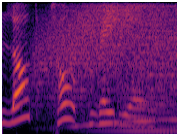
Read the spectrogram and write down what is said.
Blog Talk Radio.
